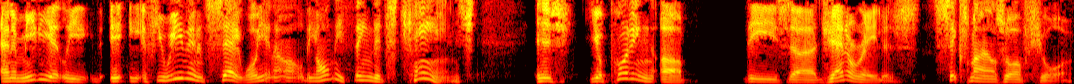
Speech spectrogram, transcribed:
and immediately, if you even say, well, you know, the only thing that's changed is you're putting up these uh, generators six miles offshore,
